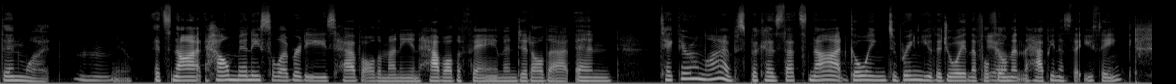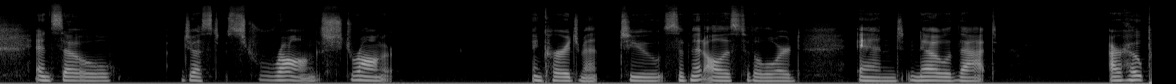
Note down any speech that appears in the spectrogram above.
then what? Yeah. It's not how many celebrities have all the money and have all the fame and did all that and take their own lives because that's not going to bring you the joy and the fulfillment and the happiness that you think. And so just strong, strong encouragement to submit all this to the Lord and know that our hope,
